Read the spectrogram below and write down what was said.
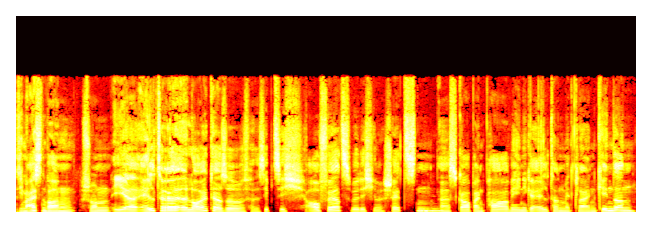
Die meisten waren schon eher ältere äh, Leute, also 70 aufwärts würde ich schätzen. Mhm. Es gab ein paar wenige Eltern mit kleinen Kindern.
